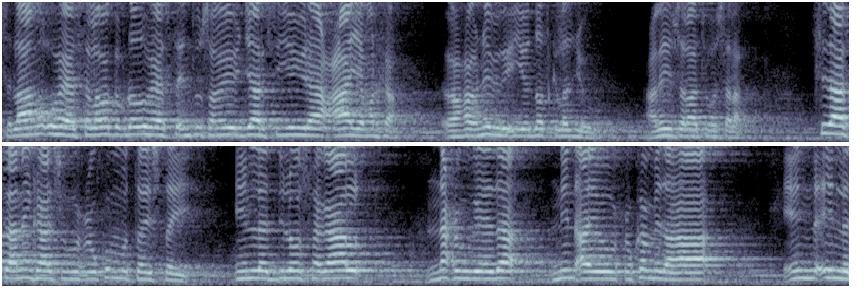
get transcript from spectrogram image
islaamo u heesta laba gabdhood u heesta intuu sameeyo ijaar siiyo yidhaha caaya marka. Waxa nebiga iyo dadka la joogo calayhi salaatu wasalaam. Sidaasaa ninkaasi wuxuu ku mutaystay in la dilo sagaal naxwigeeda. Nin ay wuxuu ka mid ahaa in in la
